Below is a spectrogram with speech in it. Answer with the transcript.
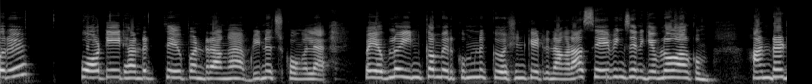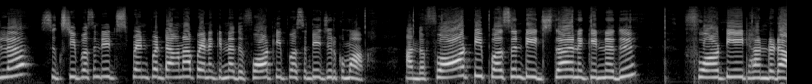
ஒரு ஃபார்ட்டி எயிட் ஹண்ட்ரட் சேவ் பண்ணுறாங்க அப்படின்னு வச்சுக்கோங்களேன். இப்போ எவ்வளோ இன்கம் இருக்கும்னு கொஷின் கேட்டிருந்தாங்கன்னா சேவிங்ஸ் எனக்கு எவ்வளோவா இருக்கும்? ஹண்ட்ரடில் சிக்ஸ்டி பர்சன்டேஜ் ஸ்பெண்ட் பண்ணிட்டாங்கன்னா அப்போ எனக்கு என்னது? ஃபார்ட்டி பர்சன்டேஜ் இருக்குமா? அந்த ஃபார்ட்டி பர்சன்டேஜ் தான் எனக்கு என்னது? ஃபார்ட்டி எயிட் ஹண்ட்ரடா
